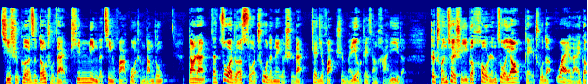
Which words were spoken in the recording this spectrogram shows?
其实各自都处在拼命的进化过程当中。当然，在作者所处的那个时代，这句话是没有这层含义的。这纯粹是一个后人作妖给出的外来梗。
